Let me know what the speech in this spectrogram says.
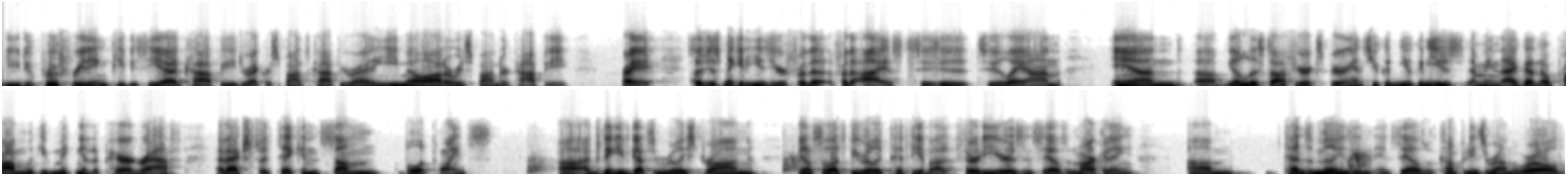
you do proofreading, PPC ad copy, direct response copywriting, email autoresponder copy, right? So just make it easier for the for the eyes to to lay on, and uh, you know list off your experience. You could you could use. I mean, I've got no problem with you making it a paragraph. I've actually taken some bullet points uh, I think you've got some really strong, you know, so let's be really pithy about it. 30 years in sales and marketing, um, tens of millions in, in, sales with companies around the world.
